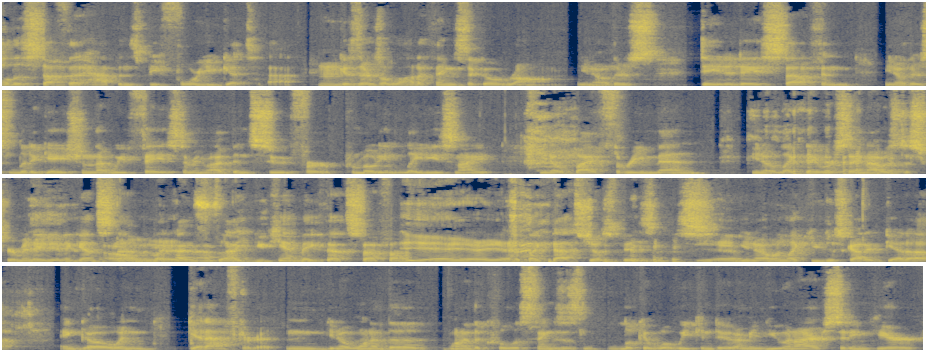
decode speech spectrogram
all the stuff that happens before you get to that Hmm. because there's a lot of things that go wrong. You know, there's day to day stuff, and you know, there's litigation that we've faced. I mean, I've been sued for promoting ladies' night, you know, by three men. You know, like they were saying I was discriminating against them, Oh, and like I, I. I, you can't make that stuff up. Yeah, yeah, yeah. But like that's just business, Yeah. you know, and like you just got to get up and go and get after it. And you know, one of the one of the coolest things is look at what we can do. I mean, you and I are sitting here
